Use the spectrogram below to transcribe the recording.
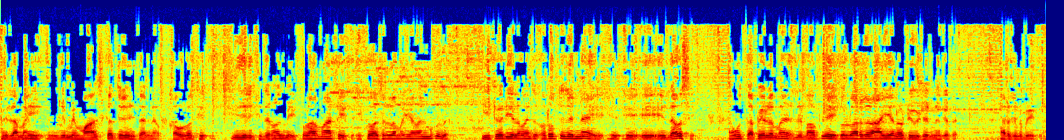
මේ ළමයි මේ මානසිකත්වයට හිතන්නේ කවුරුත් ඉදිරියට හිතනවාද මේ 11 මාට එක වසර ළමයි යවන්නේ මොකද? ඊට වැඩිය ළමයි ඔරොත්තු දෙන්නේ නැහැ ඒ ඒ දවසේ. නමුත් අපේ ළමයි දෙමාපියෝ ඒගොල්ලෝ අරගෙන ආයෙ යනවා ටියුෂන් එකට. අරගෙන බේකන.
